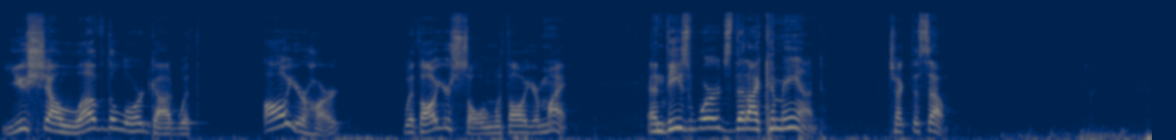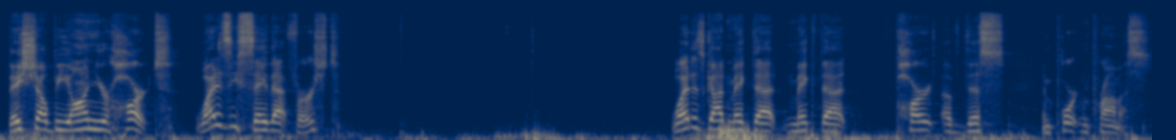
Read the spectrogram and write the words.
You shall love the Lord God with all your heart, with all your soul, and with all your might. And these words that I command, check this out. They shall be on your heart. Why does he say that first? Why does God make that make that part of this important promise?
